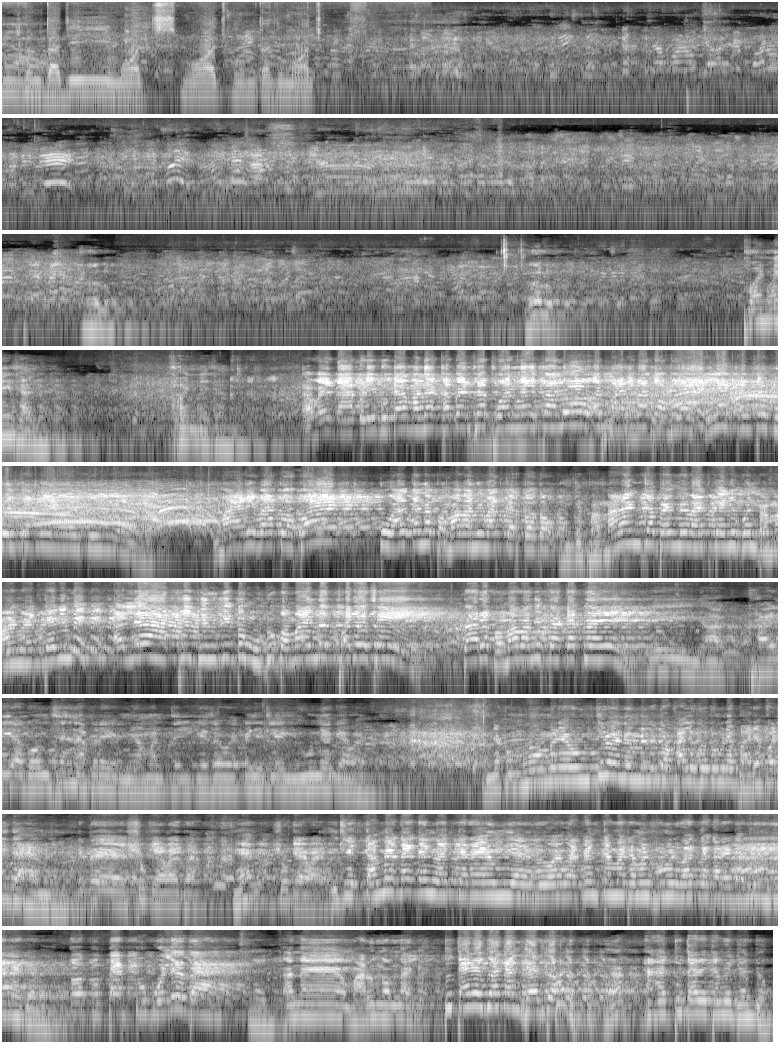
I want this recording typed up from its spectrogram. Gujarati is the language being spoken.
મમતાજી મોજ મોજ મમતાજી મોજ. હેલો. હેલો. ફોન નહીં ચાલુ. ફોન નહીં ચાલુ. હવે ડાબડી બુટા મને ખબર છે ફોન નહીં ચાલુ. અને મારી વાત એટલે ઓફર તો બોલતા નહીં આવડતું મારી વાત ઓફર તું હાલ કને ભમાવાની વાત કરતો હતો. ભમાવાની તો ભાઈ મેં વાત કરી કોઈ ભમાવાની વાત કરી મેં? એટલે આખી જિંદગી તું મોઢું ભમાઈને જ ફર્યો છે. તારે ભમાવાની તાકાત નહીં. એ આ ખારિયા ગોમ છે ને આપણે મહેમાન તરીકે જવાય કઈ એટલે એવું ના કહેવાય. કે હું હમણાં ઉતરો ને મને તો ખાલી ખોટું મને ભારે પડી જાય હમણાં. એટલે શું કહેવાય તા? હે? શું કહેવાય? એટલે તમે કઈ કઈ વાત કરે એમ યાર તમે તમારે ફોન વાત ના કરે ડાબી મોઢું ના કહેવાય. તો તું તાર તું બોલે તા. અને મારું નામ ના લે. તું તારે જો તને ઘર દો હા? તું તારે તમે ઘર દો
